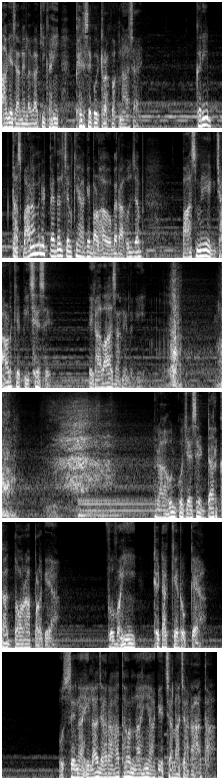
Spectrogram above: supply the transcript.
आगे जाने लगा कि कहीं फिर से कोई ट्रक वक ना आ जाए। करीब दस बारह मिनट पैदल चल के आगे बढ़ा होगा राहुल जब पास में एक झाड़ के पीछे से एक आवाज़ आने लगी। राहुल को जैसे डर का दौरा पड़ गया। वो वहीं ठिठक के रुक गया। उससे ना हिला जा रहा था और ना ही आगे चला जा रहा था।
